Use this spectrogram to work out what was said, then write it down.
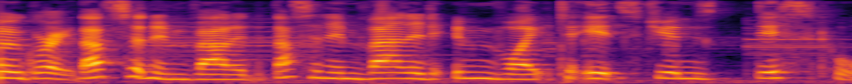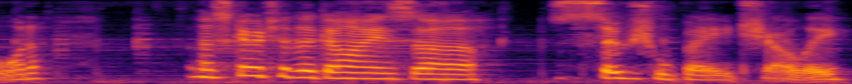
Oh great, that's an invalid that's an invalid invite to It's Jim's Discord. Let's go to the guy's uh social page, shall we?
